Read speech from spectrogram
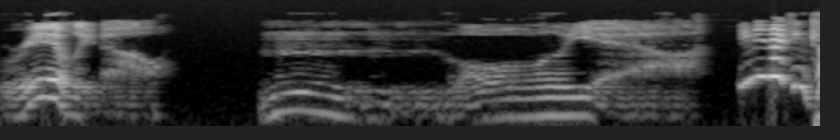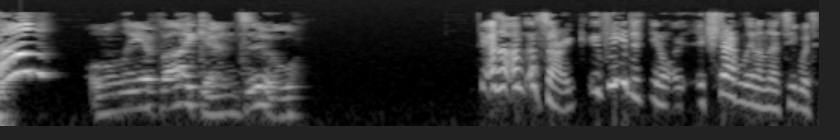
Really now? Hmm. Oh yeah. You mean I can come? Only if I can too. Yeah, I'm, I'm sorry. If we could just, you know, extrapolate on that sequence.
